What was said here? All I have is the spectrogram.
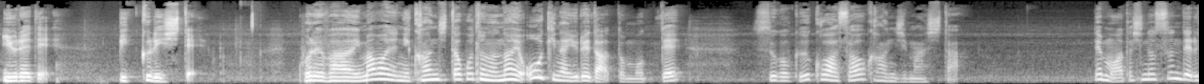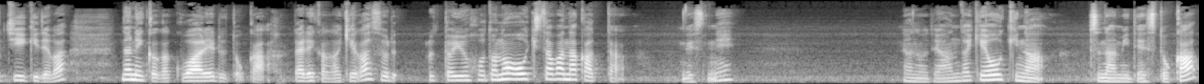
揺れでびっくりしてこれは今までに感じたことのない大きな揺れだと思ってすごく怖さを感じましたでも私の住んでる地域では何かが壊れるとか誰かが怪我するというほどの大きさはなかったですねなのであんだけ大きな津波ですとか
